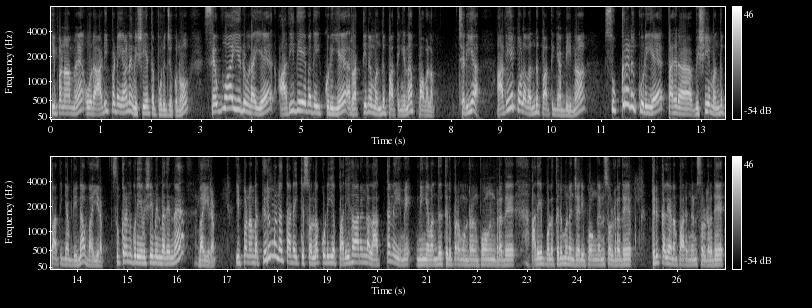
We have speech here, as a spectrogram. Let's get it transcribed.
இப்போ நாம் ஒரு அடிப்படையான விஷயத்தை புரிஞ்சுக்கணும். செவ்வாயினுடைய அதிதேவதைக்குரிய ரத்தினம் வந்து பார்த்தீங்கன்னா பவளம். சரியா? அதே போல் வந்து பார்த்தீங்க அப்படின்னா சுக்கிரனுக்குரிய தகுற விஷயம் வந்து பார்த்தீங்க அப்படின்னா வைரம். சுக்கரனுக்குரிய விஷயம் என்பது என்ன? வைரம். இப்ப நம்ம திருமண தடைக்கு சொல்லக்கூடிய பரிகாரங்கள் அத்தனையுமே நீங்க வந்து திருப்பரங்குன்றம் போங்கன்றது அதே போல திருமணஞ்சேரி போங்கன்னு சொல்றது திருக்கல்யாணம் பாருங்கன்னு சொல்றது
